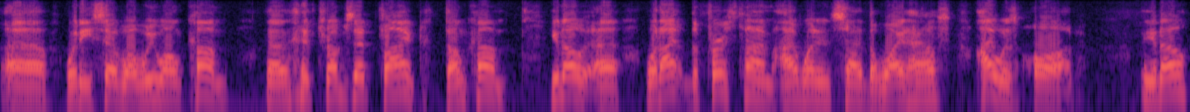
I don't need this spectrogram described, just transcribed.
Uh, when he said, "Well, we won't come," uh, Trump said, "Fine, don't come." You know, uh, when I the first time I went inside the White House, I was awed. You know,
